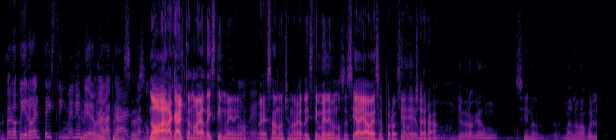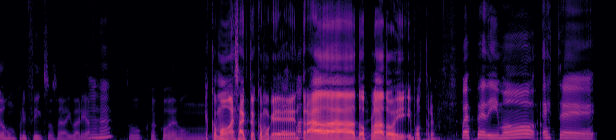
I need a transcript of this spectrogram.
Me- Pero pidieron el tasting menu y Siento pidieron a bien la carta. princesa. como- No, a la carta, no había tasting menu. Ok. Esa noche no había tasting menu. No sé si hay a veces, pero esa que es noche era. un- yo creo que es un, si no, mal no me acuerdo, es un prefix, o sea, hay varias, Ujú. tú, tú escoges un... Es como, exacto, es como que Cuatro- entrada, dos platos y, y postre. Pues pedimos, este,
